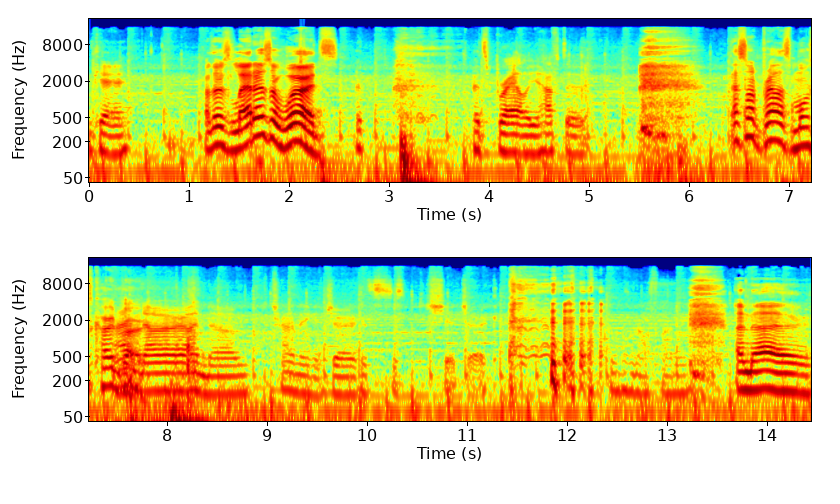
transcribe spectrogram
Okay, Are those letters or words? it's braille. You have to. That's not braille. That's Morse code, bro. I know. I know. I'm trying to make a joke. It's just a shit joke. it's not funny. I know.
